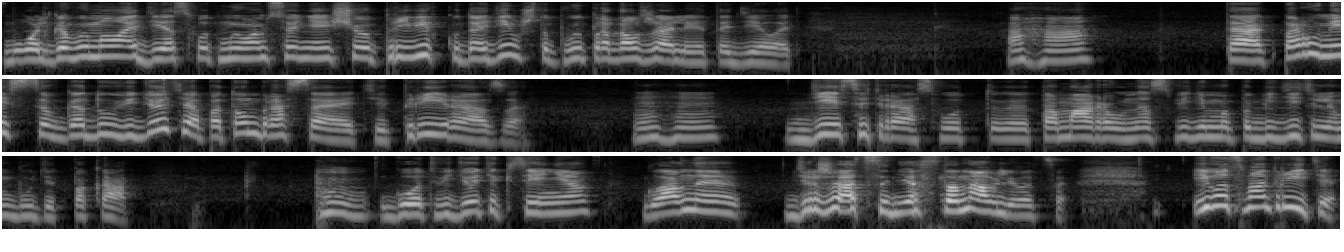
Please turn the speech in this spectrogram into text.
Ольга, вы молодец, вот мы вам сегодня еще прививку дадим, чтобы вы продолжали это делать. Ага, так, пару месяцев в году ведете, а потом бросаете, три раза. Угу. Десять раз, вот э, Тамара у нас, видимо, победителем будет пока. Год ведете, Ксения, главное держаться, не останавливаться. И вот смотрите,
